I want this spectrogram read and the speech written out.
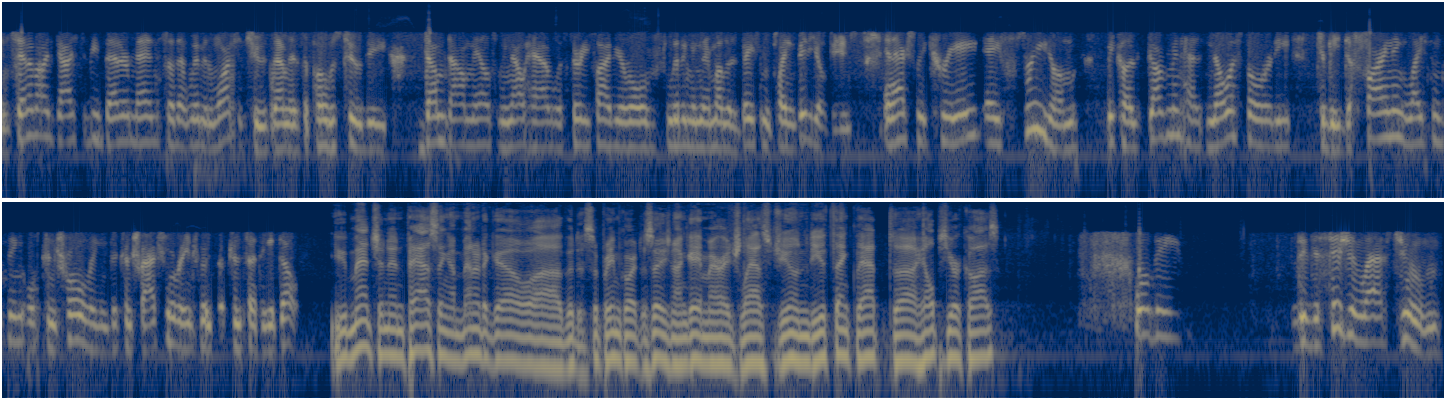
incentivize guys to be better men so that women want to choose them, as opposed to the dumbed down males we now have with 35 year olds living in their mother's basement playing video games, and actually create a freedom because government has no authority to be defining, licensing, or controlling the contractual arrangements of consenting adults. You mentioned in passing a minute ago uh, the Supreme Court decision on gay marriage last June. Do you think that uh, helps your cause? Well, the the decision last June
